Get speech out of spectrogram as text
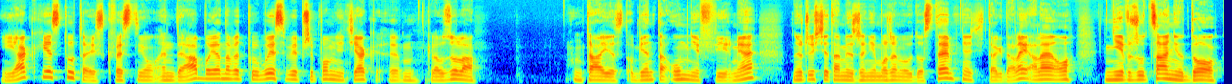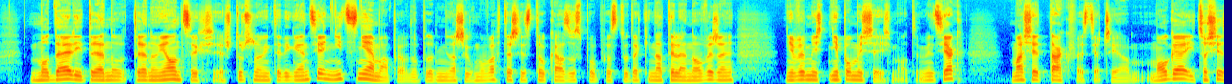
Jak jest tutaj z kwestią NDA? Bo ja nawet próbuję sobie przypomnieć, jak klauzula ta jest objęta u mnie w firmie. No oczywiście tam jest, że nie możemy udostępniać i tak dalej, ale o niewrzucaniu do modeli trenu, trenujących sztuczną inteligencję nic nie ma prawdopodobnie w naszych umowach. Też jest to kazus po prostu taki na tyle nowy, że nie, wymyśl, nie pomyśleliśmy o tym. Więc jak ma się ta kwestia, czy ja mogę i co się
